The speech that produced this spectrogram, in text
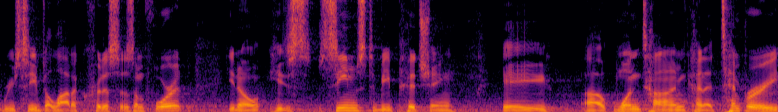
received a lot of criticism for it. You know, he seems to be pitching a uh, one time kind of temporary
